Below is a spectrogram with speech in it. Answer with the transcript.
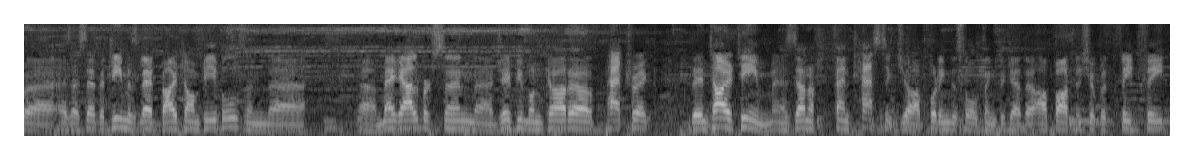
Uh, as I said, the team is led by Tom Peebles and uh, uh, Meg Albertson, uh, JP Moncada, Patrick. The entire team has done a fantastic job putting this whole thing together. Our partnership with Fleet Feet,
